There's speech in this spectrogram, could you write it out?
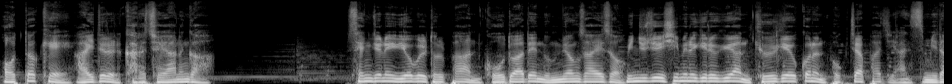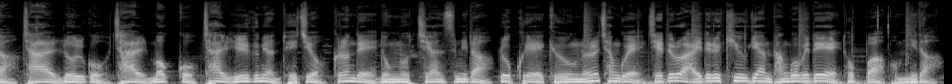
어떻게 아이들을 가르쳐야 하는가? 생존의 위협을 돌파한 고도화된 문명사에서 민주주의 시민을 기르기 위한 교육의 요건은 복잡하지 않습니다. 잘 놀고, 잘 먹고, 잘 읽으면 되죠. 그런데 녹록지 않습니다. 로크의 교육론을 참고해 제대로 아이들을 키우기 위한 방법에 대해 돋봐 봅니다.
